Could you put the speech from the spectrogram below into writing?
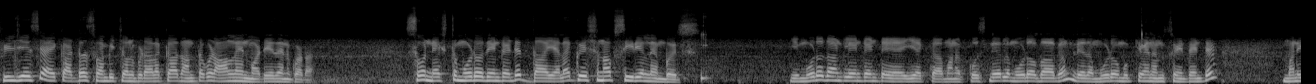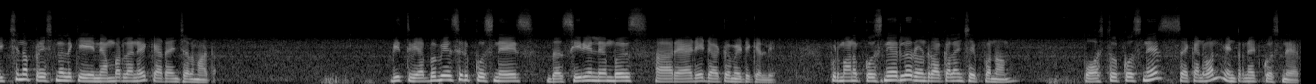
ఫిల్ చేసి ఆ యొక్క అడ్రస్ పంపించాలి. ఇప్పుడు అలా కాదు అంతా కూడా ఆన్లైన్ మాట ఏదైనా కూడా. సో నెక్స్ట్ మూడోది ఏంటంటే the allocation of serial numbers. ఈ మూడో దాంట్లో ఏంటంటే ఈ యొక్క మన క్వశ్చనర్లో మూడో భాగం లేదా మూడో ముఖ్యమైన అంశం ఏంటంటే మన ఇచ్చిన ప్రశ్నలకి నెంబర్లు అనేవి కేటాయించాలన్నమాట. With web based questionnaires the serial numbers are added automatically ఇప్పుడు మనం క్వశ్చనర్లో రెండు రకాలని చెప్పుకున్నాం. Postal questionnaires second one internet questionnaire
